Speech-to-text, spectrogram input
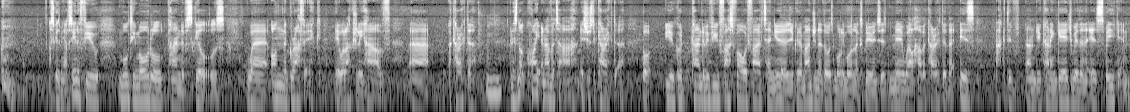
excuse me. I've seen a few multimodal kind of skills where on the graphic it will actually have uh, a character, and it's not quite an avatar. It's just a character, but. You could kind of, if you fast forward five, ten years, you could imagine that those multimodal experiences may well have a character that is active and you can engage with and it is speaking.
